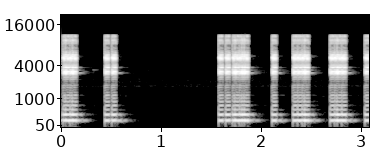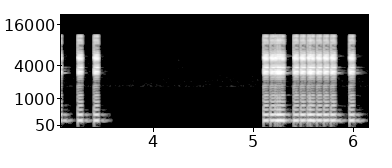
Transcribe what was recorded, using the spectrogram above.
Thank you.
